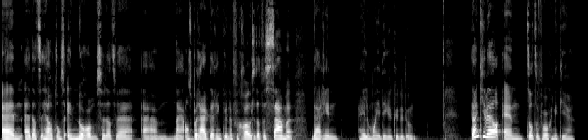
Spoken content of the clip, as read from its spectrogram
En uh, dat helpt ons enorm, zodat we um, nou ja, ons bereik daarin kunnen vergroten. Dat we samen daarin hele mooie dingen kunnen doen. Dankjewel en tot de volgende keer.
